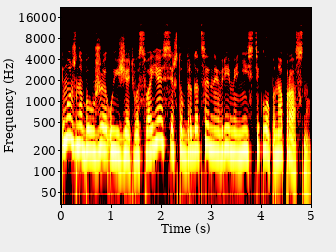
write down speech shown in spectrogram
и можно бы уже уезжать во свояси, чтобы драгоценное время не истекло понапрасну.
